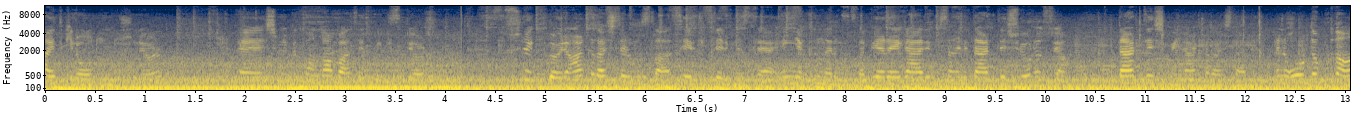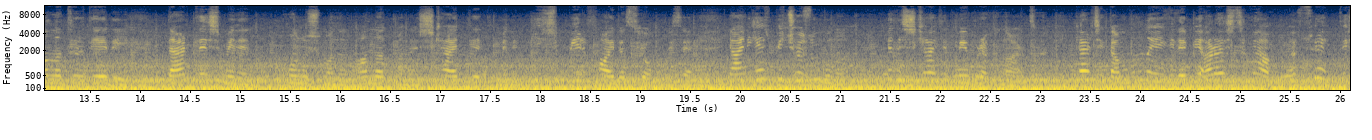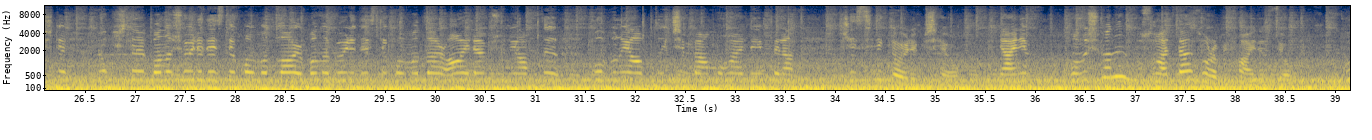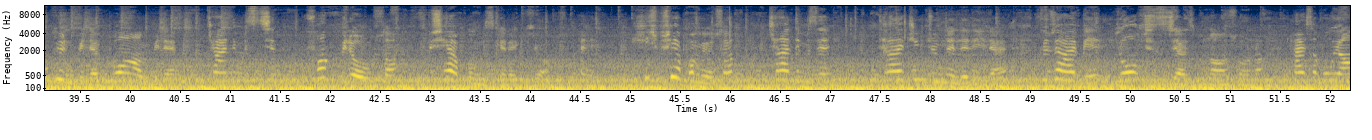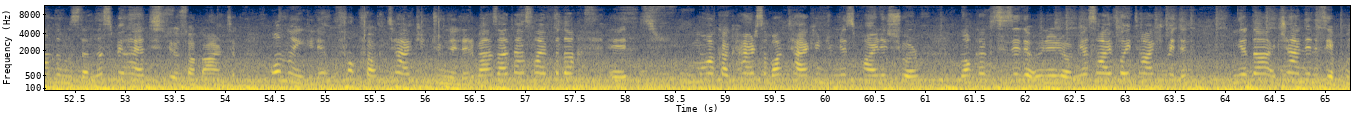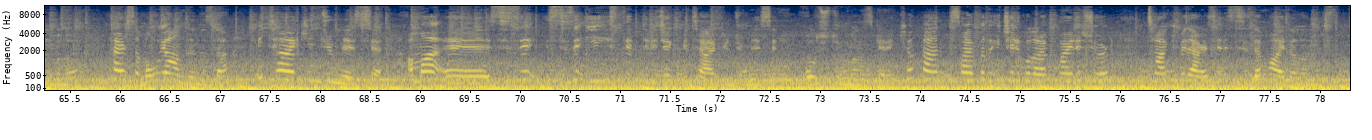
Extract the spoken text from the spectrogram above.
daha etkili olduğunu düşünüyorum. Ee, şimdi bir konudan bahsetmek istiyorum. Sürekli böyle arkadaşlarımızla, sevdiklerimizle, en yakınlarımızla bir araya geldiğimizde hani dertleşiyoruz ya. Dertleşmeyin arkadaşlar. Hani orada burada anlatır diye değil. Dertleşmenin, konuşmanın, anlatmanın, şikayet etmenin hiçbir faydası yok bize. Yani hiçbir çözüm bulun ya da şikayet etmeyi bırakın artık. Gerçekten bununla ilgili bir araştırma yapmıyor. Sürekli işte yok işte bana şöyle destek olmadılar, saatten sonra bir faydası yok. Bugün bile, bu an bile kendimiz için ufak bile olsa bir şey yapmamız gerekiyor. Hani hiçbir şey yapamıyorsak kendimizi telkin cümleleriyle güzel bir yol çizeceğiz bundan sonra. Her sabah uyandığımızda nasıl bir hayat istiyorsak artık onunla ilgili ufak ufak telkin cümleleri. Ben zaten sayfada e, muhakkak her sabah telkin cümlesi paylaşıyorum. Muhakkak size de öneriyorum. Ya sayfayı takip edin ya da kendiniz yapın bunu. Her sabah uyandığınızda bir telkin cümlesi ama e, sizi size iyi hissettirecek bir telkin cümlesi oluşturmanız gerekiyor. Ben sayfada içerik olarak paylaşıyorum. Takip ederseniz siz de faydalanırsınız.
